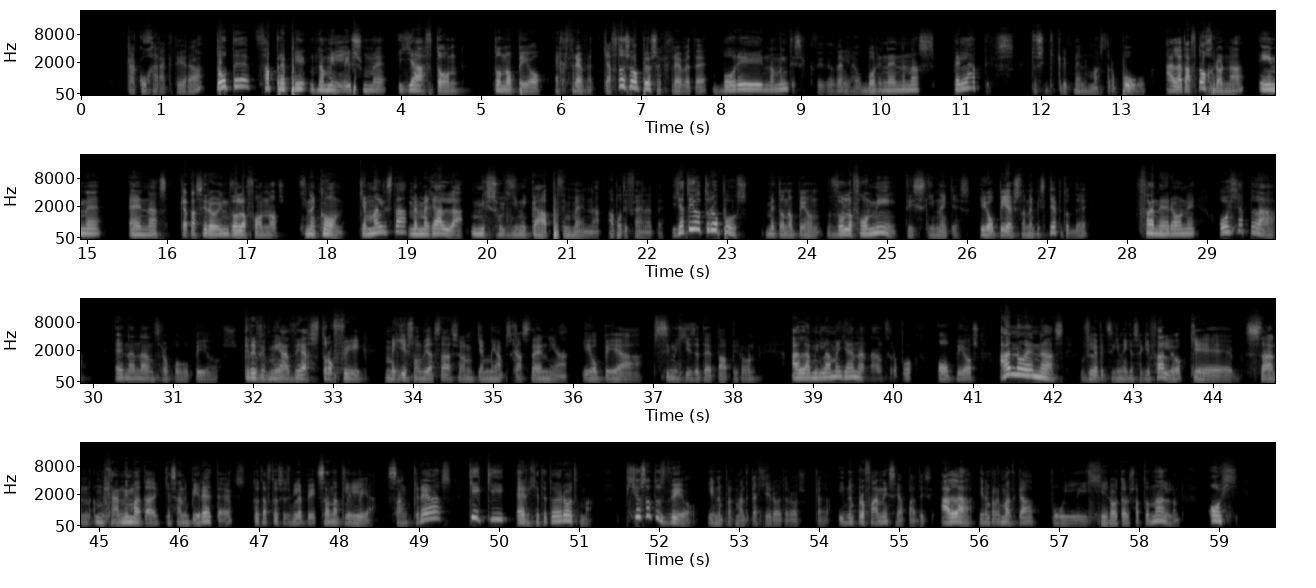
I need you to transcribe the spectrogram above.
κακού χαρακτήρα, τότε θα πρέπει να μιλήσουμε για αυτόν τον οποίο εχθρεύεται. Και αυτός ο οποίος εχθρεύεται μπορεί να μην τις εκδίδει, δεν λέω, μπορεί να είναι ένας πελάτης του συγκεκριμένου μαστροπού, αλλά ταυτόχρονα είναι ένας κατά συρροήν δολοφόνος γυναικών. Και μάλιστα με μεγάλα μισογυνικά αποθυμένα από ό,τι φαίνεται. Γιατί ο τρόπος με τον οποίο δολοφονεί τις γυναίκες οι οποίες τον επισκέπτονται φανερώνει όχι απλά έναν άνθρωπο ο οποίος κρύβει μια διαστροφή μεγίστων διαστάσεων και μια ψυχασθένεια η οποία συνεχίζεται επάπειρον, αλλά μιλάμε για έναν άνθρωπο ο οποίος αν ο ένας βλέπει τις γυναίκες σαν κεφάλαιο και σαν μηχανήματα και σαν υπηρέτες, τότε αυτός σας βλέπει σαν απληλία, σαν κρέας και εκεί έρχεται το ερώτημα. Ποιος από τους δύο είναι πραγματικά χειρότερος, Καλά, είναι προφανής η απάντηση, αλλά είναι πραγματικά πολύ χειρότερος από τον άλλον. Όχι.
